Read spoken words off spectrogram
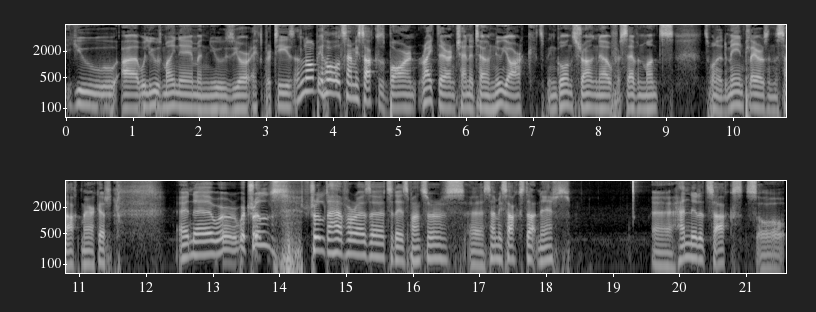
You uh, will use my name and use your expertise." And lo and behold, Sammy Socks was born right there in Chinatown, New York. It's been going strong now for seven months. It's one of the main players in the sock market. And uh, we're we're thrilled thrilled to have her as uh, today's sponsors. Uh, SammySocks.net, uh, hand knitted socks, so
